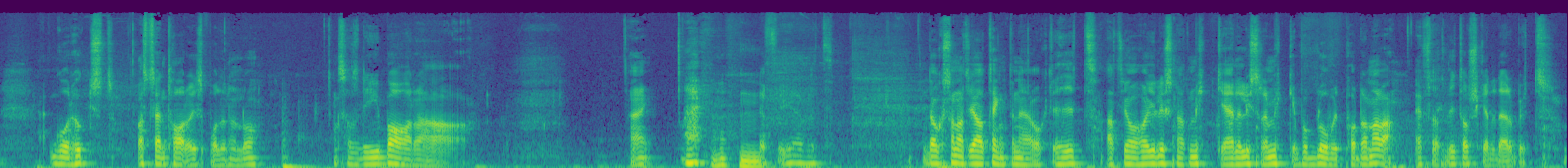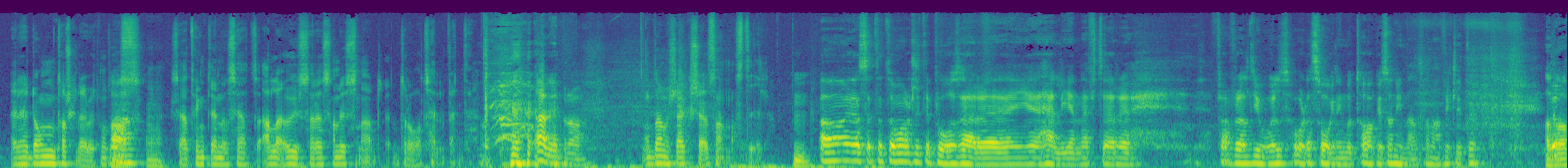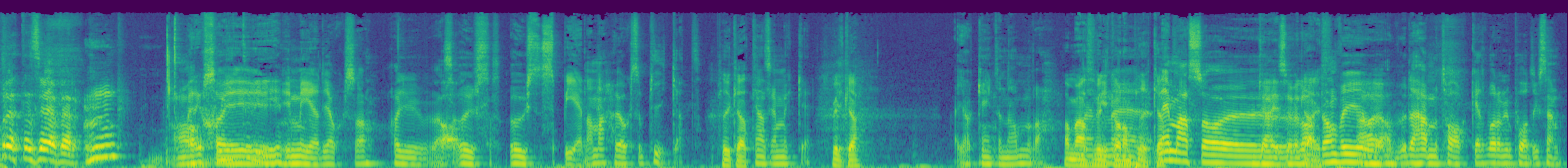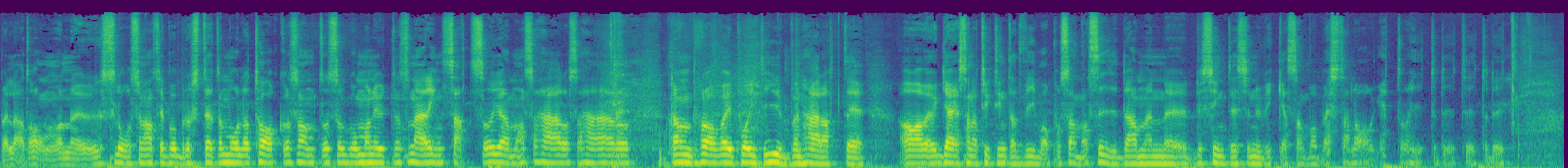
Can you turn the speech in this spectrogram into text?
går högst och sen tar ÖIS bollen ändå. Så alltså, det är ju bara... Nej. mm. Det är för jävligt. Det är också något jag tänkte när jag åkte hit. Att jag har ju lyssnat mycket, eller lyssnade mycket på Blåvitt-poddarna va? Efter att vi torskade derbyt. Eller de torskade derbyt mot Ja. oss. Så jag tänkte ändå säga att alla ösare som lyssnar, dra åt helvete. Ja, det är bra. Och de försöker köra samma stil. Ja, jag har sett att de har varit lite på så här eh, i helgen efter eh, framförallt Joels hårda sågning mot Takesson innan som han fick lite alltså, upprättelse över. Mm. Men Ja, det också skiter i, i. media också. Har ju, alltså Ja. ÖIS ÖIS-spelarna har ju också pikat. pikat. Ganska mycket. Vilka? Jag kan inte namn va? Ja, men alltså, vilka har de eh, pikat? Nej men alltså... eh, Guys överlag. De var ju, Ja, ja. det här med taket var de ju på till exempel. Att om man nu slår sig sig på bröstet och målar tak och sånt och så går man ut med en sån här insats och gör man så här och så här. Och de var ju på intervjun här att eh, ja, Gaisarna tyckte inte att vi var på samma sida men eh, det syntes ju nu vilka som var bästa laget och hit och dit, hit och dit.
